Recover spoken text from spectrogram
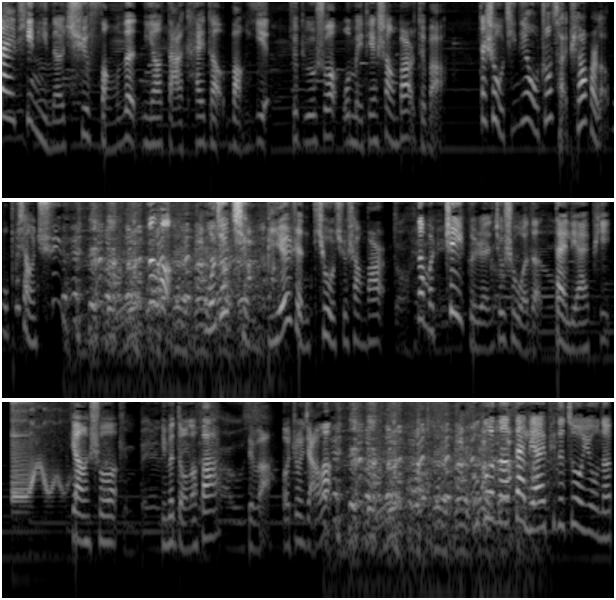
代替你呢去访问你要打开的网页。就比如说我每天上班，对吧？但是我今天我中彩票了，我不想去，那么我就请别人替我去上班，那么这个人就是我的代理 IP。这样说，你们懂了吧？对吧？我中奖了。不过呢，代理 IP 的作用呢，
